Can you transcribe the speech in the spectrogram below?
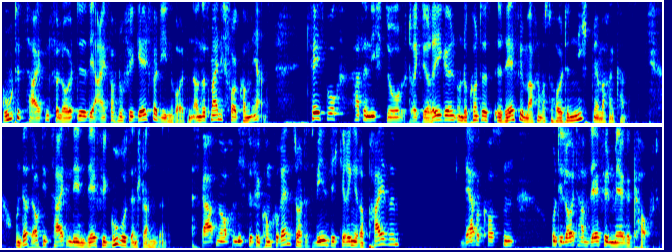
gute Zeiten für Leute, die einfach nur viel Geld verdienen wollten. Und das meine ich vollkommen ernst. Facebook hatte nicht so strikte Regeln und du konntest sehr viel machen, was du heute nicht mehr machen kannst. Und das ist auch die Zeit, in denen sehr viel Gurus entstanden sind. Es gab noch nicht so viel Konkurrenz, du hattest wesentlich geringere Preise, Werbekosten und die Leute haben sehr viel mehr gekauft.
